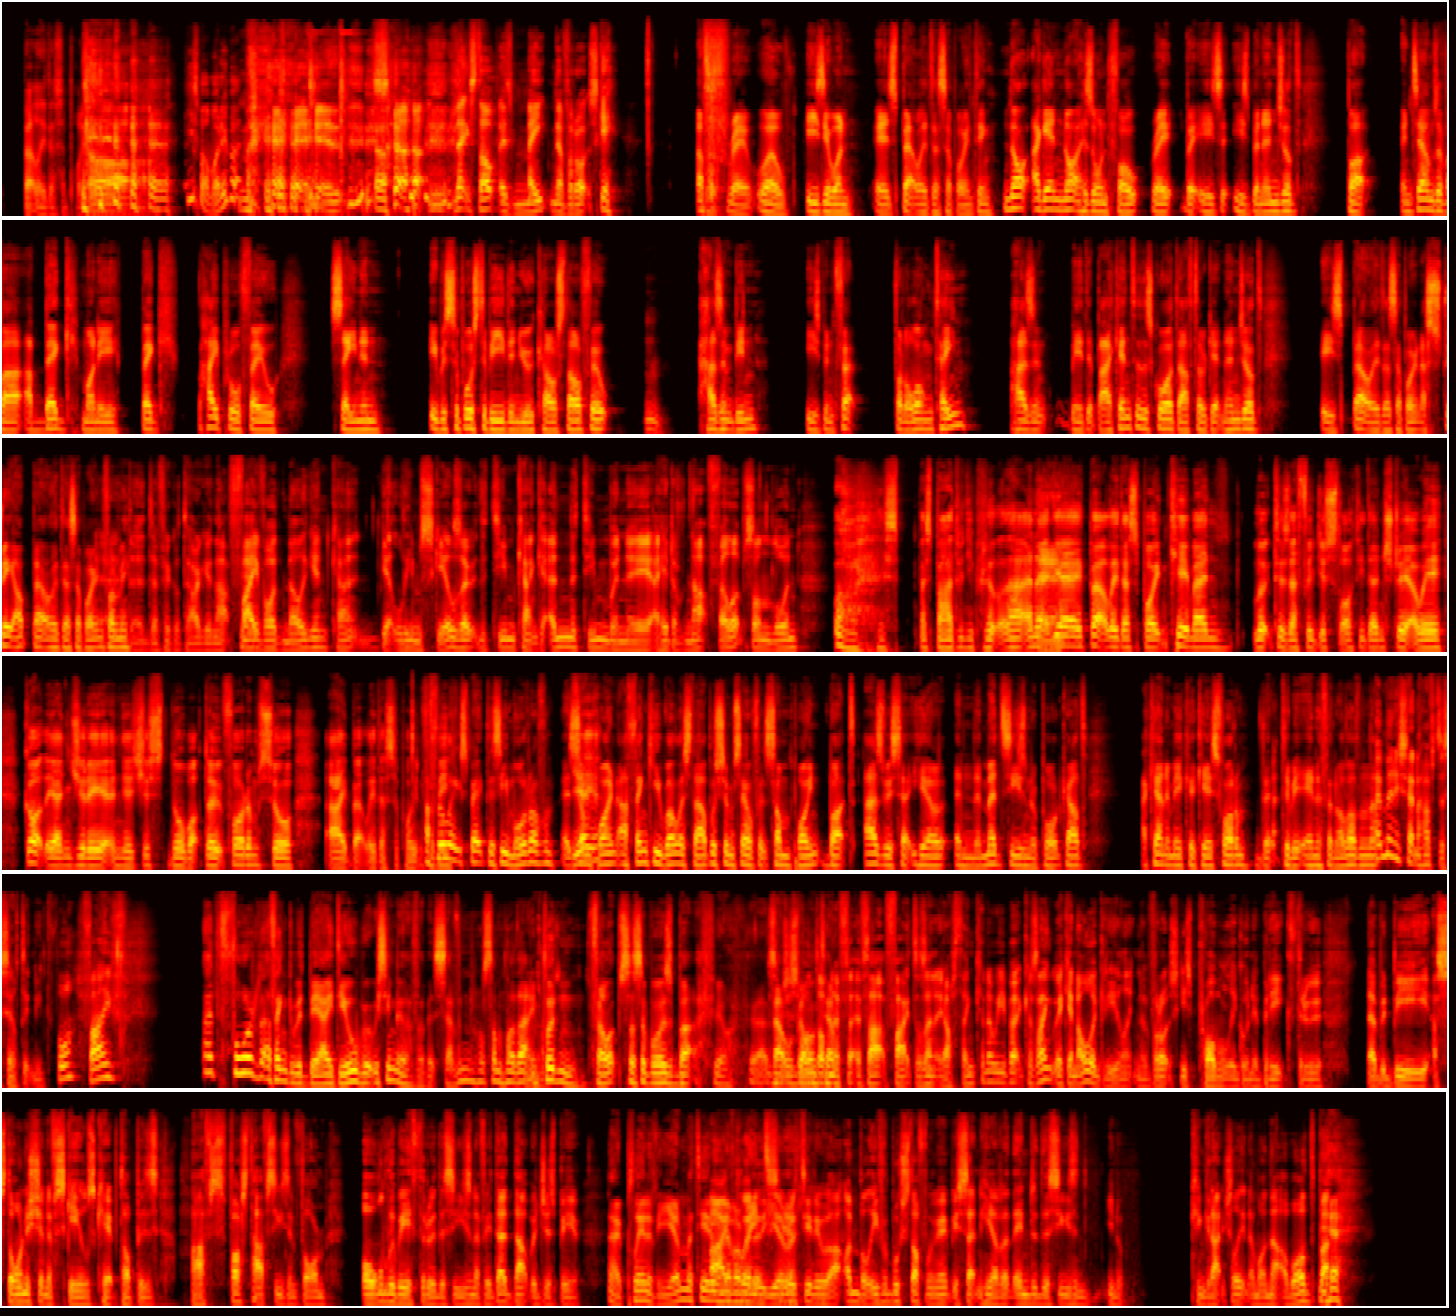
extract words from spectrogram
Bitterly disappointed. Oh, he's my money back. So, next up is Mike Nawrocki. Oh, right, well, easy one. It's bitterly disappointing. Not again, not his own fault, right? But he's he's been injured. But in terms of a, a big money, big high profile signing, he was supposed to be the new Carl Starfelt. Mm. Hasn't been. He's been fit for a long time. Hasn't made it back into the squad after getting injured. He's bitterly disappointing. A straight up bitterly disappointing for me. Uh, difficult to argue in that. Five odd million can't get Liam Scales out of the team, can't get in the team when uh, ahead of Nat Phillips on loan. Oh, it's, it's bad when you put it like that, is Yeah. Yeah, bitterly disappointing. Came in, looked as if he just slotted in straight away, got the injury, and it's just no worked out for him. So, I bitterly disappointing I fully me. expect to see more of him at Yeah, some yeah. point. I think he will establish himself at some point. But as we sit here in the mid-season report card, I can't make a case for him that, to be anything other than that. How many centre halves does Celtic need? Four? Five? At four, I think it would be ideal, but we seem to have about seven or something like that, including Phillips, I suppose. But you know, that, So that will be long if, if that factors into our thinking a wee bit because I think we can all agree like Nawrocki's probably going to break through. That would be astonishing if Scales kept up his half first half season form all the way through the season. If he did, that would just be Now, player of the year material. aye, player mind. of the year yeah. material, uh, unbelievable stuff. We might be sitting here at the end of the season, you know, congratulating him on that award. But Yeah.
